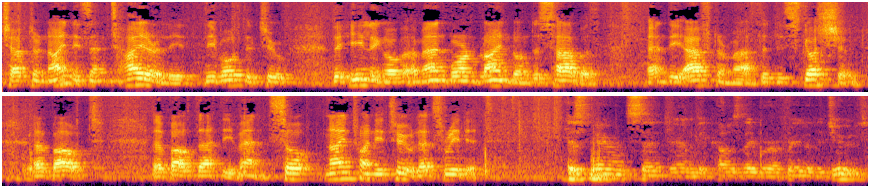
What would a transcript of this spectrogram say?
Chapter 9 is entirely devoted to the healing of a man born blind on the Sabbath and the aftermath, the discussion about, about that event. So, 922, let's read it. His parents said to him because they were afraid of the Jews.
